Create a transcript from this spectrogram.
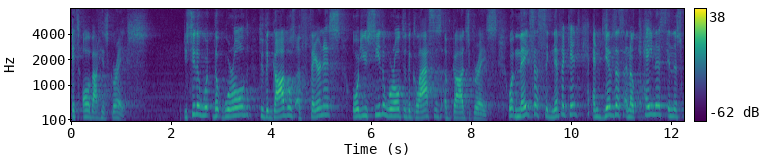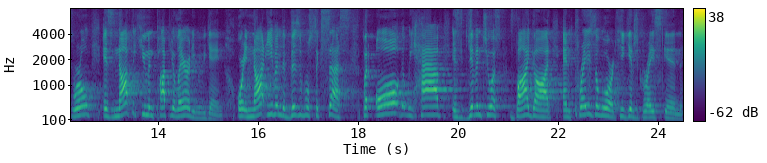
it's all about his grace. Do you see the, the world through the goggles of fairness or do you see the world through the glasses of God's grace? What makes us significant and gives us an okayness in this world is not the human popularity we gain, or not even the visible success, but all that we have is given to us by God, and praise the Lord, He gives grace in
